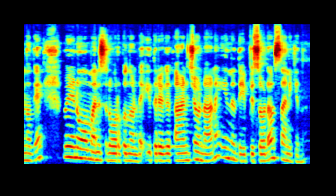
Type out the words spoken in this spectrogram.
എന്നൊക്കെ വേണുവോ മനസ്സിലോർക്കുന്നുണ്ട് ഇത്രയൊക്കെ കാണിച്ചുകൊണ്ടാണ് ഇന്നത്തെ എപ്പിസോഡ് അവസാനിക്കുന്നത്.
